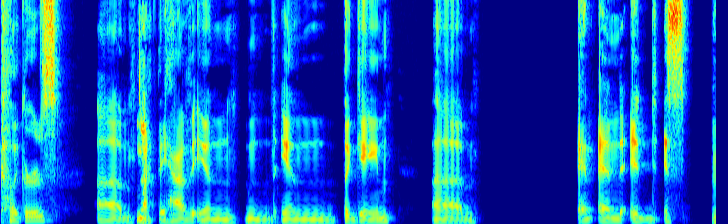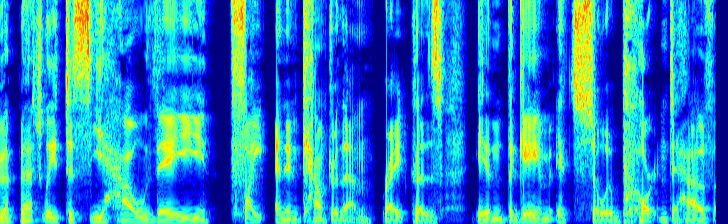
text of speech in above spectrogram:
clickers um yeah. like they have in in the game. Um and and it especially to see how they fight and encounter them, right? Because in the game, it's so important to have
